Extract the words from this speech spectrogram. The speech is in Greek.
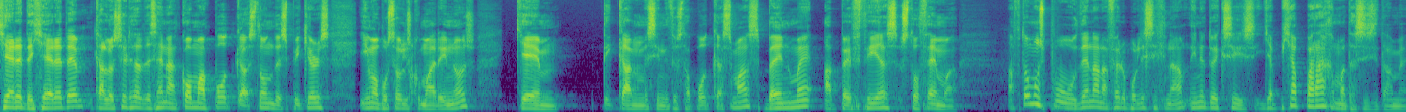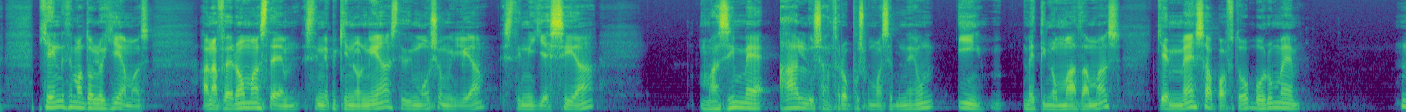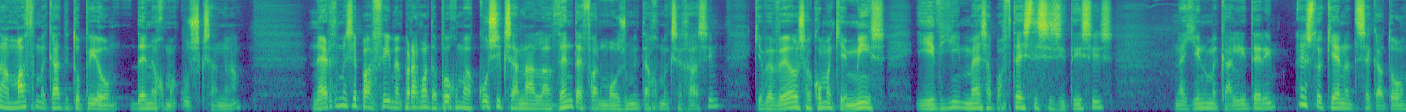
Χαίρετε, χαίρετε. Καλώς ήρθατε σε ένα ακόμα podcast on the speakers. Είμαι ο Αποστόλης Κουμαρίνος και τι κάνουμε συνήθως στα podcast μας; Μπαίνουμε απευθείας στο θέμα. Αυτό όμως που δεν αναφέρω πολύ συχνά είναι το εξής. Για ποια πράγματα συζητάμε, ποια είναι η θεματολογία μας; Αναφερόμαστε στην επικοινωνία, στη δημόσια ομιλία, στην ηγεσία, μαζί με άλλους ανθρώπους που μας εμπνέουν ή με την ομάδα μας και μέσα από αυτό μπορούμε να μάθουμε κάτι το οποίο δεν έχουμε ακούσει ξανά, να έρθουμε σε επαφή με πράγματα που έχουμε ακούσει ξανά αλλά δεν τα εφαρμόζουμε ή τα έχουμε ξεχάσει και βεβαίως ακόμα και εμείς οι ίδιοι μέσα από αυτές τις συζητήσεις να γίνουμε καλύτεροι έστω και 1%.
